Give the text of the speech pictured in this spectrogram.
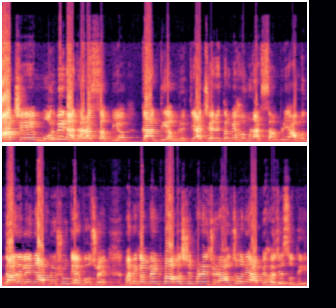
આ છે મોરબીના ધારાસભ્ય કાંતિ અમૃતિયા, જેને તમે હમણાં સાંભળ્યા. આ મુદ્દાને લઈને આપનું શું કહેવું છે? મને કમેન્ટમાં અવશ્યપણે જણાવજો અને આપે હજી સુધી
